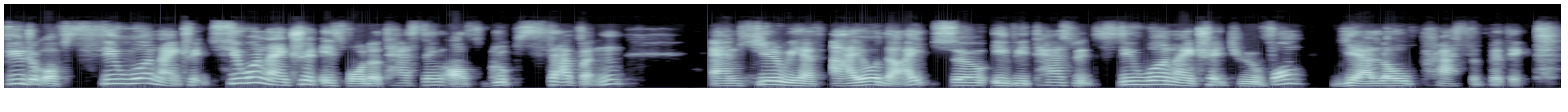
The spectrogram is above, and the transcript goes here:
few drop of silver nitrate. Silver nitrate is for the testing of group 7. And here we have iodide. So if we test with silver nitrate, you will form yellow precipitate.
